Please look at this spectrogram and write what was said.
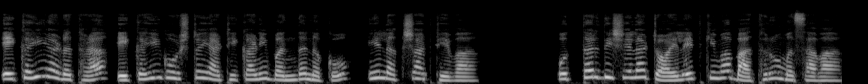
एकही अडथळा एकही गोष्ट या ठिकाणी बंद नको हे लक्षात ठेवा. उत्तर दिशेला टॉयलेट किंवा बाथरूम असावा.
